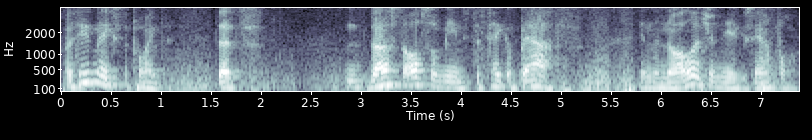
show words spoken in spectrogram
But he makes the point that Dust also means to take a bath in the knowledge and the example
